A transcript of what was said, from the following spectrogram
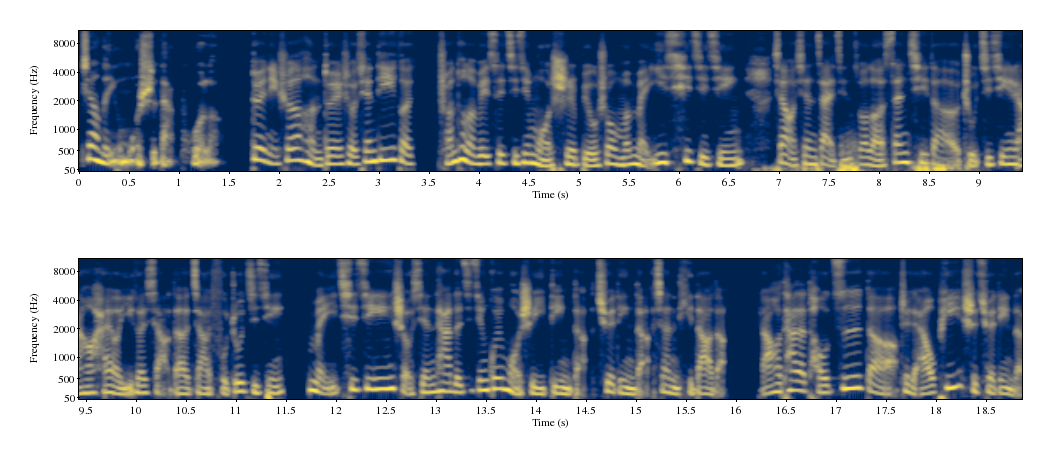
这样的一个模式打破了？对你说的很对。首先，第一个传统的 VC 基金模式，比如说我们每一期基金，像我现在已经做了三期的主基金，然后还有一个小的叫辅助基金。每一期基金，首先它的基金规模是一定的、确定的，像你提到的，然后它的投资的这个 LP 是确定的，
